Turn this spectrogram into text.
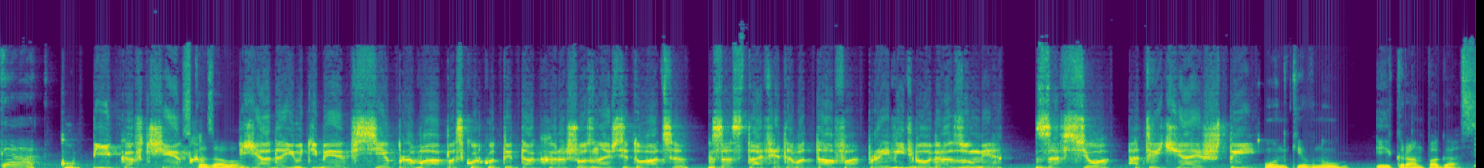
Как? Купи ковчег. Сказал он. Я даю тебе все права, поскольку ты так хорошо знаешь ситуацию. Заставь этого Тафа проявить благоразумие. За все отвечаешь ты. Он кивнул, и экран погас.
